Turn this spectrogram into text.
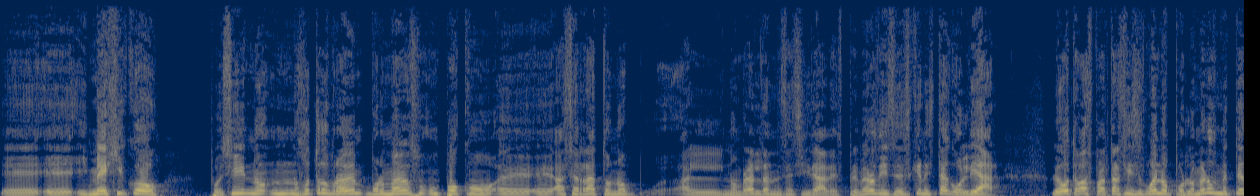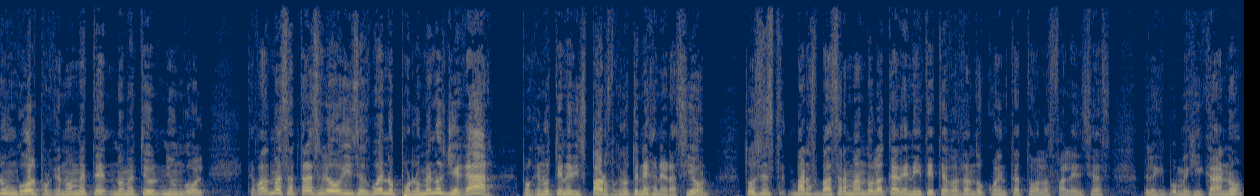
Eh, eh, y México, pues sí, no, nosotros bromeamos un poco eh, hace rato, ¿no? Al nombrar las necesidades. Primero dices, es que necesita golear. Luego te vas para atrás y dices, bueno, por lo menos meter un gol, porque no, mete, no metió ni un gol. Te vas más atrás y luego dices, bueno, por lo menos llegar porque no tiene disparos, porque no tiene generación. Entonces vas, armando la cadenita y te vas dando cuenta de todas las falencias del equipo mexicano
